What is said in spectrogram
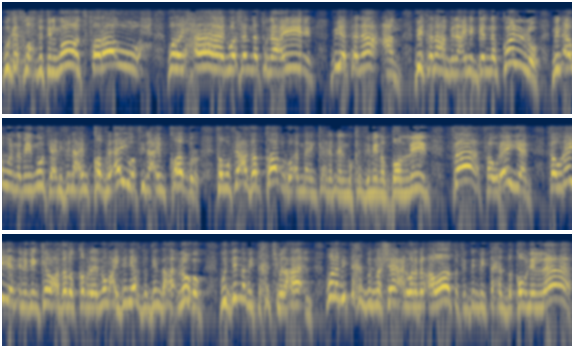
وجت لحظة الموت فروح وريحان وجنة نعيم. بيتنعم بيتنعم بنعيم الجنة كله. من أول ما بيموت يعني في نعيم قبر. أيوه في نعيم قبر. طب وفي عذاب قبر؟ وأما إن كان من المكذبين الضالين. ففوريا فوريا اللي بينكروا عذاب القبر لأنهم عايزين ياخدوا الدين بعقلهم. والدين ما بيتاخدش بالعقل ولا بيتاخد بالمشاعر ولا بالعواطف. الدين بيتاخد بقول الله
